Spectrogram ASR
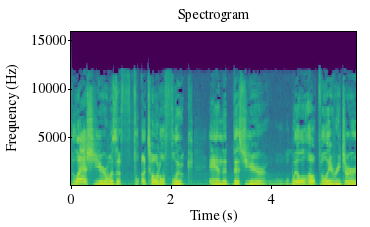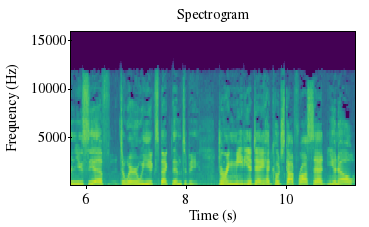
last year was a, a total fluke and that this year will hopefully return UCF to where we expect them to be during media day, head coach Scott Frost said, "You know,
